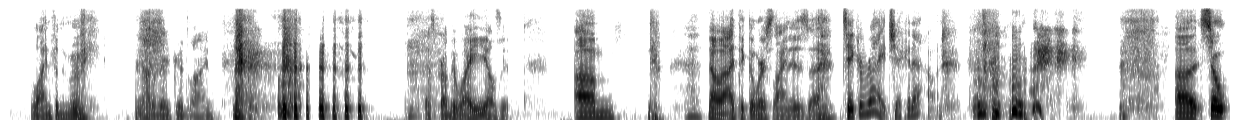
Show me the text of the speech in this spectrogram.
line from the movie. Not a very good line. That's probably why he yells it. Um, no, I think the worst line is uh, "Take a right, check it out." uh, so,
